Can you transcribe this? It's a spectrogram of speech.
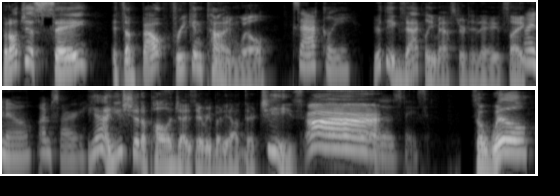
but I'll just say it's about freaking time, Will. Exactly. You're the exactly master today. It's like, I know. I'm sorry. yeah, you should apologize to everybody out there. Jeez. Ah! Those days. So Will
